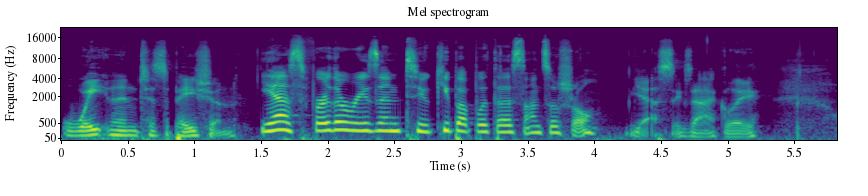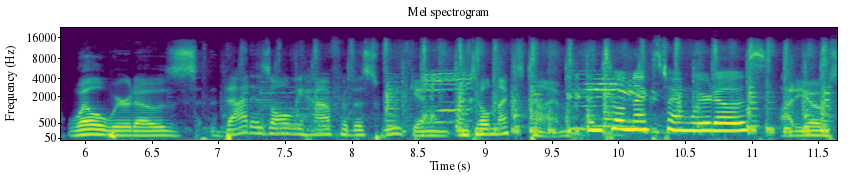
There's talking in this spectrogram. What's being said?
wait in anticipation. Yes, further reason to keep up with us on social. Yes, exactly. Well, weirdos, that is all we have for this week and until next time. Until next time, weirdos. Adios.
